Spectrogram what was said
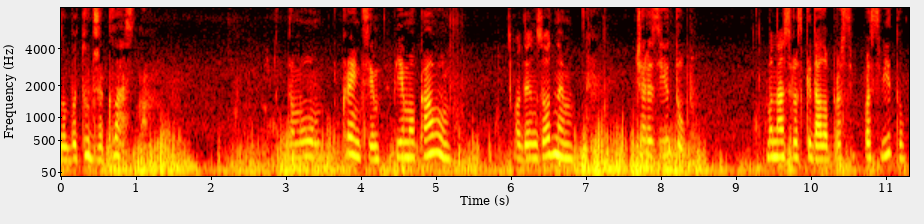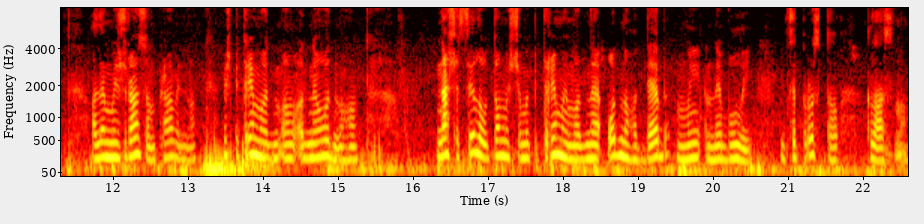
Ну, бо тут же класно. Тому українці п'ємо каву один з одним через YouTube. Бо нас розкидало по світу, але ми ж разом, правильно. Ми ж підтримуємо одне одного. Наша сила у тому, що ми підтримуємо одне одного, де б ми не були. І це просто класно.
